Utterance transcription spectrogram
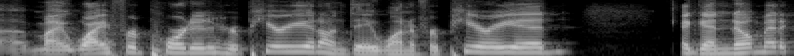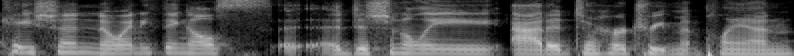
Uh, my wife reported her period on day one of her period. Again, no medication, no anything else uh, additionally added to her treatment plan.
